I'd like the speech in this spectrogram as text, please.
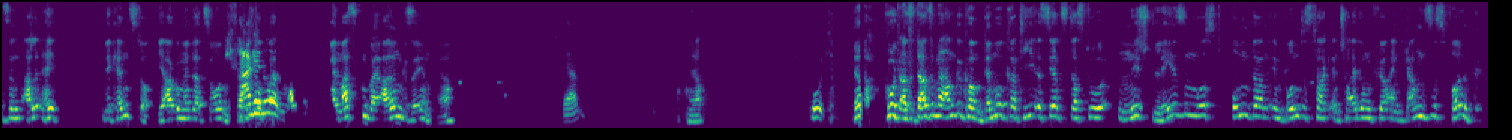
es sind alle, hey, wir kennen es doch, die Argumentation. Ich frage nur. Bei, bei, Masken bei allen gesehen, ja. Ja. Ja. Gut. Ja, gut, also da sind wir angekommen. Demokratie ist jetzt, dass du nicht lesen musst, um dann im Bundestag Entscheidungen für ein ganzes Volk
